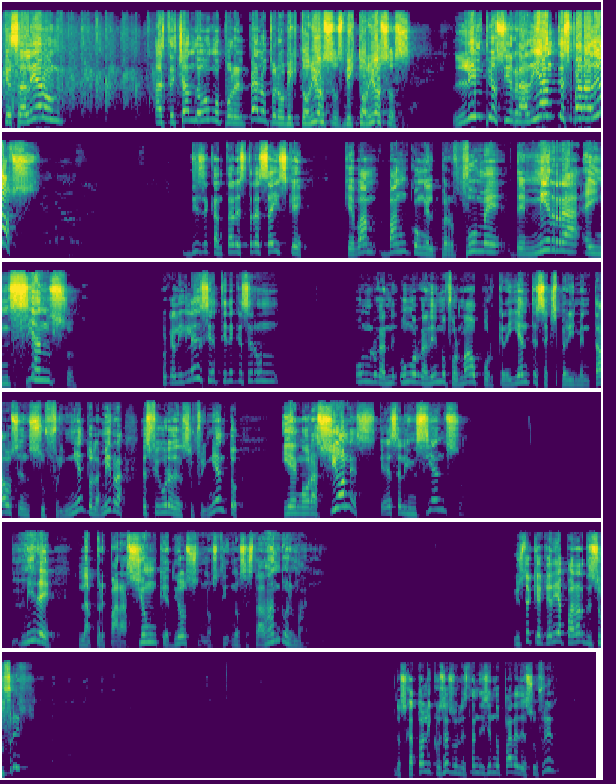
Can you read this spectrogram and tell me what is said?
Que salieron hasta echando humo por el pelo, pero victoriosos, victoriosos, limpios y radiantes para Dios. Dice Cantares 3:6 que, que van, van con el perfume de mirra e incienso. Porque la iglesia tiene que ser un, un, organismo formado por creyentes experimentados en sufrimiento. La mirra es figura del sufrimiento. Y en oraciones, que es el incienso. Mire la preparación que Dios nos, está dando, hermano. ¿Y usted que quería parar de sufrir? Los católicos eso le están diciendo pare de sufrir.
